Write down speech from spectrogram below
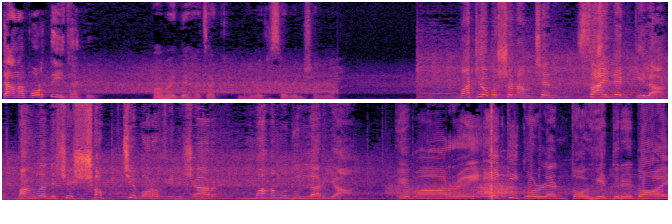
টানা পড়তেই থাকে। হ্যাঁ ভাই দেখা যাক। ভালো কিছু হবে ইনশাল্লাহ। মাঠে অবশ্য নামছেন সাইলেন্ট কিলার বাংলাদেশের সবচেয়ে বড় ফিনিশার মাহমুদুল্লাহ রিয়াদ। এবার একই করলেন তৌহিদ হৃদয়?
